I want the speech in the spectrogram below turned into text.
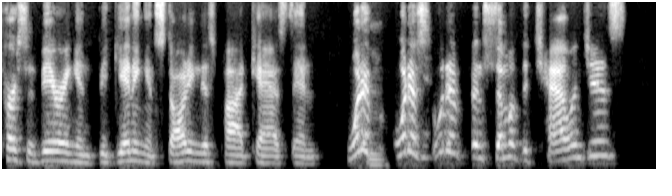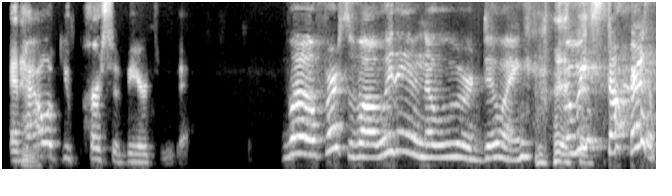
persevering and beginning and starting this podcast? And what have Mm. what have what have been some of the challenges, and Mm. how have you persevered through that? Well, first of all, we didn't even know what we were doing when we started.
